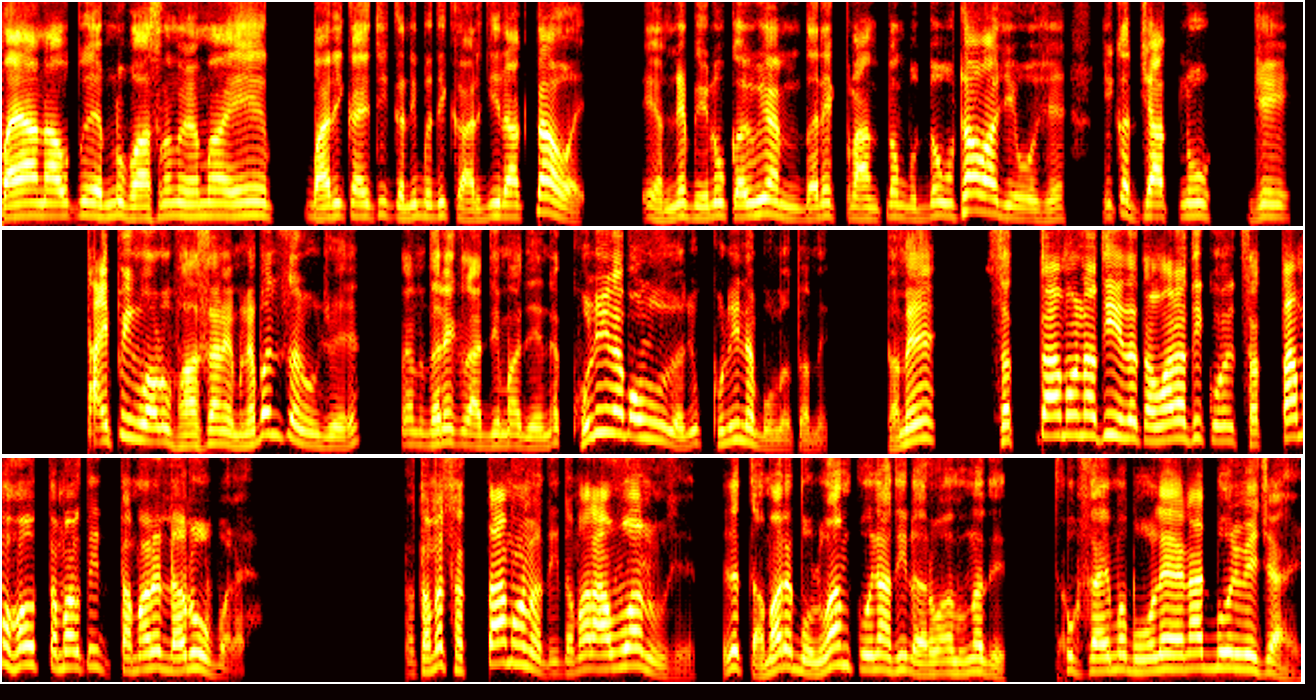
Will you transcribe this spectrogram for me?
બયાન આવતું, એમનું ભાષણ એમાં એ બારીકાઈથી ઘણી બધી કાળજી રાખતા હોય. એમને પેલું કહ્યું એમ, દરેક પ્રાંતનો મુદ્દો ઉઠાવવા જેવો છે. એક જ જાતનું જે ટાઈપિંગ વાળું ભાષણ એમને બંધ કરવું જોઈએ. અને દરેક રાજ્યમાં જઈને ખુલીને બોલવું. હજુ ખુલીને બોલો તમે. તમે સત્તામાં નથી, એટલે તમારાથી કોઈ સત્તામાં હોવ તમારાથી, તમારે ડરવું પડે. તમે સત્તામાં નથી, તમારે આવવાનું છે. એટલે તમારે બોલવામાં કોઈનાથી ડરવાનું નથી. લોકશાહીમાં બોલે એના જ બોલ વેચાય.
